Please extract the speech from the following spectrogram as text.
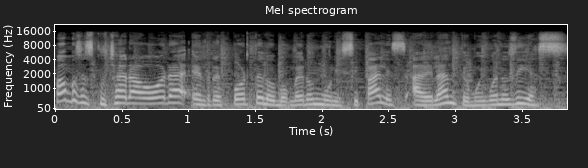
Vamos a escuchar ahora el reporte de los bomberos municipales. Adelante, muy buenos días.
